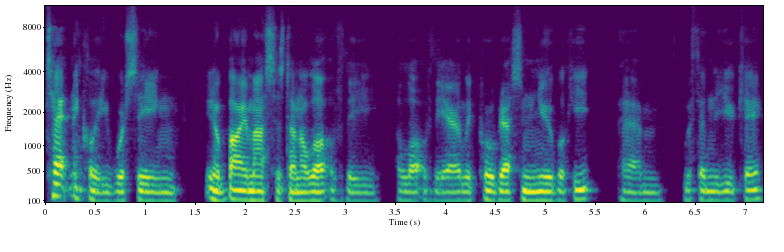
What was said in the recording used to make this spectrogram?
technically, we're seeing you know biomass has done a lot of the a lot of the early progress in renewable heat um, within the UK.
